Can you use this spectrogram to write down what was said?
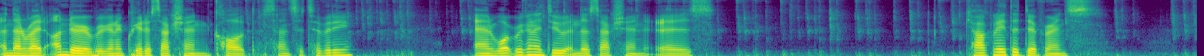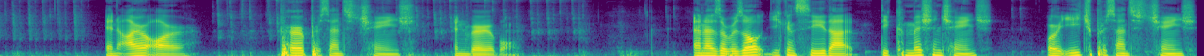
And then right under, we're going to create a section called sensitivity. And what we're going to do in this section is calculate the difference in IRR per percent change in variable. And as a result, you can see that the commission change or each percentage change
